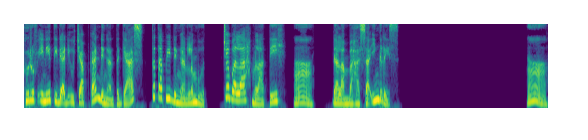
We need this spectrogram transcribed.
Huruf ini tidak diucapkan dengan tegas, tetapi dengan lembut. Cobalah melatih Er. dalam bahasa Inggris. Er.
